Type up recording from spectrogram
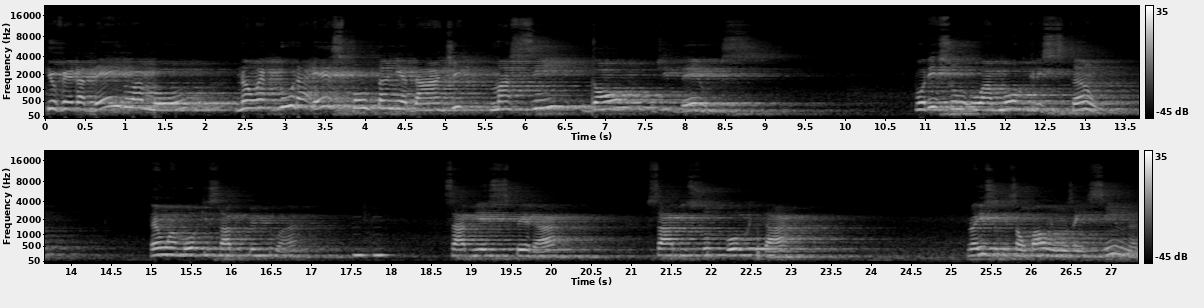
que o verdadeiro amor não é pura espontaneidade, mas sim dom de Deus. Por isso, o amor cristão é um amor que sabe perdoar, sabe esperar, sabe suportar. Não é isso que São Paulo nos ensina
